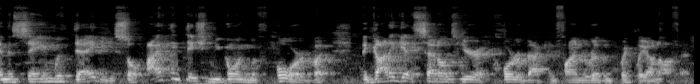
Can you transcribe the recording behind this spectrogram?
and the same with Doege. So I think they should be going with Ford, but they got to get settled here at quarterback and find a rhythm quickly on offense.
